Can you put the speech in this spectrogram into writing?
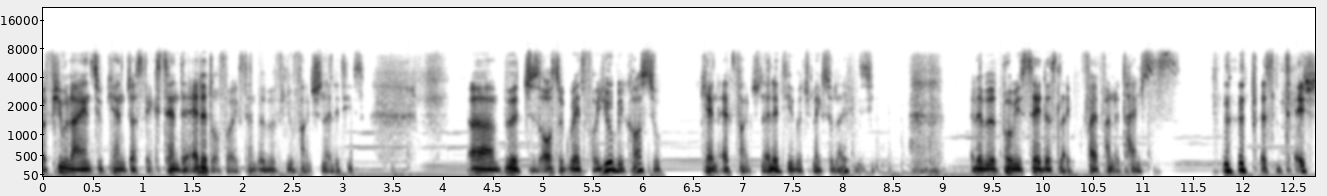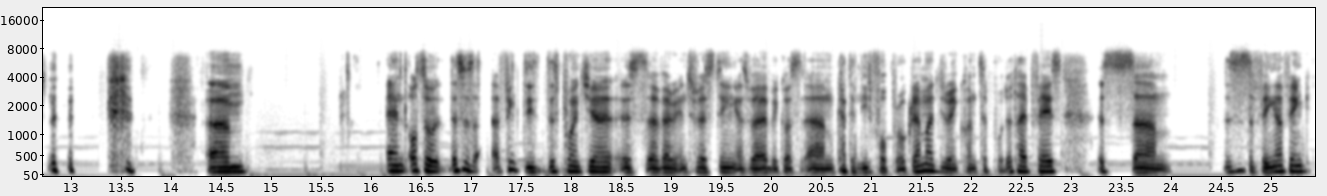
a few lines you can just extend the editor, for example, with new functionalities, uh, which is also great for you because you can add functionality, which makes your life easy. and I will probably say this like 500 times this presentation. Um, and also, this is, I think, this, this point here is uh, very interesting as well because um, cutting need for programmer during concept prototype phase is um, this is the thing I think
